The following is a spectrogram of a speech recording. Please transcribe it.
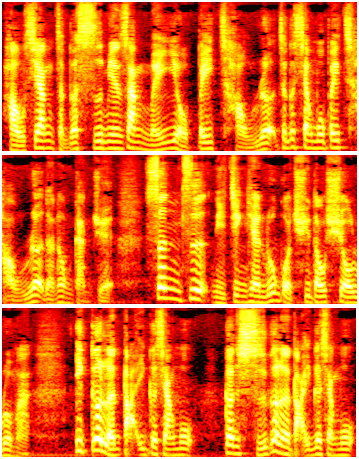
好像整个市面上没有被炒热，这个项目被炒热的那种感觉。甚至你今天如果去到 showroom 啊，一个人打一个项目，跟十个人打一个项目，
